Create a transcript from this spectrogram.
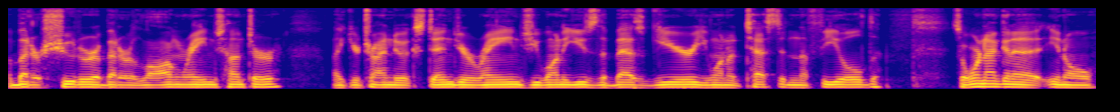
a better shooter, a better long range hunter. Like you're trying to extend your range, you want to use the best gear, you want to test it in the field. So we're not gonna, you know,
